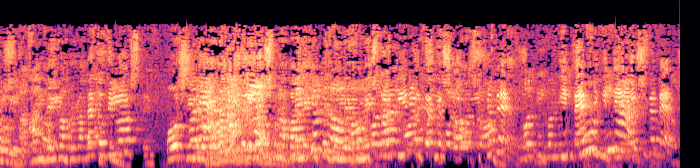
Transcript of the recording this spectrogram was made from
πρόβλημα. Αν δεν είχαν πρόβλημα, Να το δηλώσετε. όσοι είναι εδώ πέρα δεν έχουν να πάνε είτε δουλεύουν Στον κύριο Θανασόπουλο, βεβαίω. Ότι οι γονείς Υπεύθυνη είναι δήλωση, βεβαίως.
